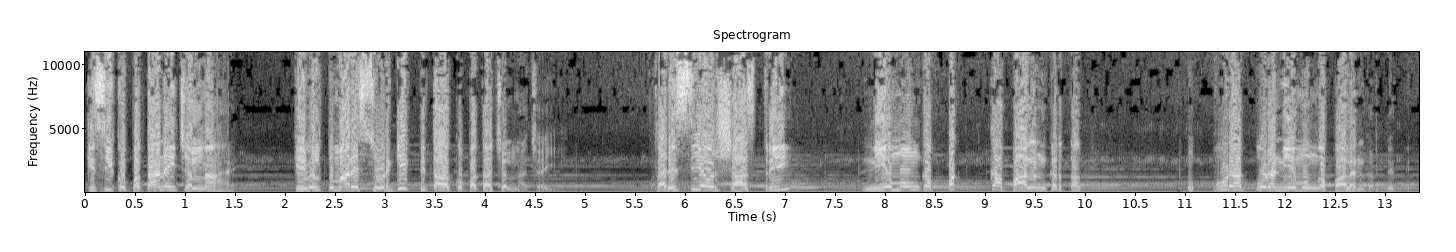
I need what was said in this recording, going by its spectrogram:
किसी को पता नहीं चलना है। केवल तुम्हारे स्वर्गीय पिता को पता चलना चाहिए। फरिसी और शास्त्री नियमों का पक्का पालन करता थे। वो पूरा पूरा नियमों का पालन करते थे।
